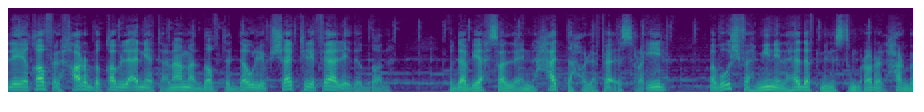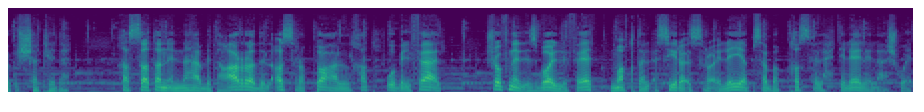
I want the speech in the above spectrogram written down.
لإيقاف الحرب قبل أن يتنامى الضغط الدولي بشكل فعلي ضدنا. وده بيحصل لأن حتى حلفاء إسرائيل ما بقوش فاهمين الهدف من استمرار الحرب بالشكل ده. خاصة إنها بتعرض الأسرى بتوعها للخطر وبالفعل شفنا الأسبوع اللي فات مقتل أسيرة إسرائيلية بسبب قصف الاحتلال العشوائي.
